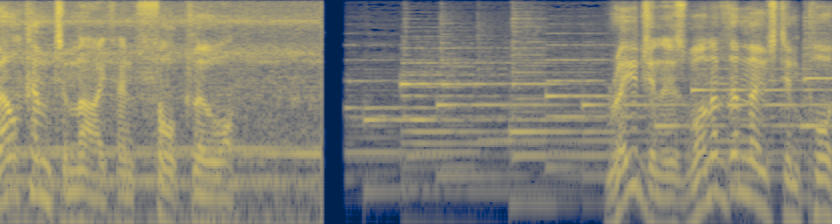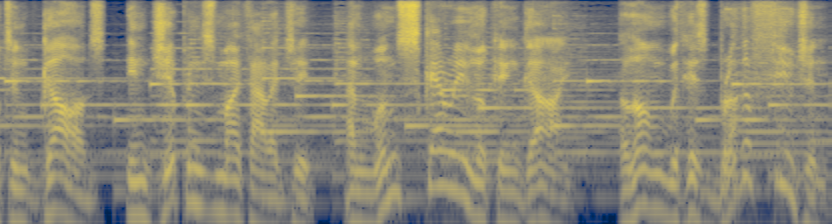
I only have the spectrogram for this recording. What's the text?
Welcome to Myth and Folklore. Raijin is one of the most important gods in Japanese mythology, and one scary-looking guy. Along with his brother Fujin,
